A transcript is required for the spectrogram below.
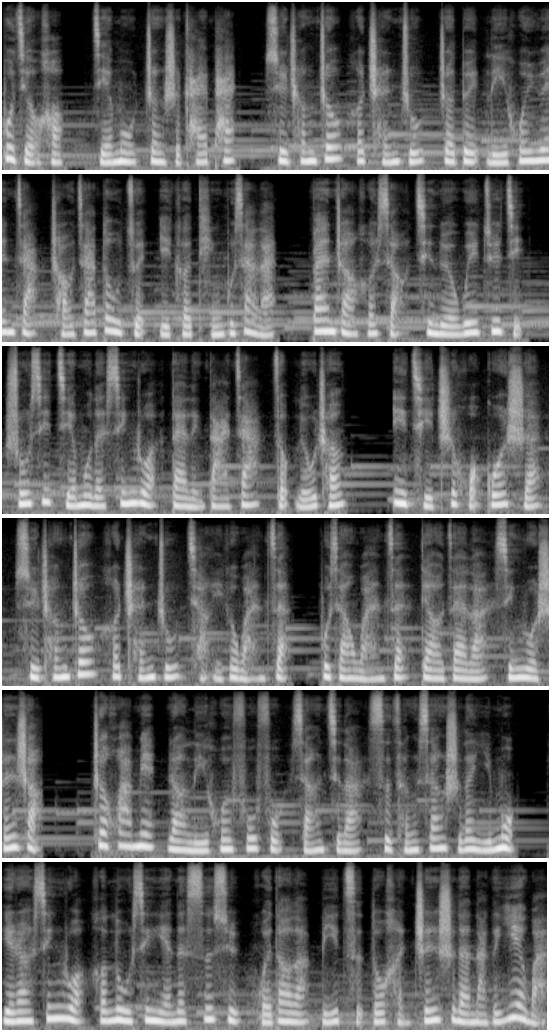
不久后，节目正式开拍，许承洲和陈竹这对离婚冤家吵架斗嘴，一刻停不下来。班长和小庆略微拘谨，熟悉节目的心若带领大家走流程。一起吃火锅时，许承洲和陈竹抢一个丸子，不想丸子掉在了心若身上。这画面让离婚夫妇想起了似曾相识的一幕。也让星若和陆星言的思绪回到了彼此都很珍视的那个夜晚。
